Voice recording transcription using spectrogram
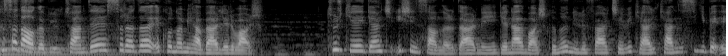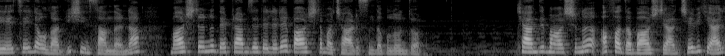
Kısa Dalga Bülten'de sırada ekonomi haberleri var. Türkiye Genç İş İnsanları Derneği Genel Başkanı Nilüfer Çevikel, kendisi gibi EYT'li olan iş insanlarına maaşlarını depremzedelere bağışlama çağrısında bulundu. Kendi maaşını AFAD'a bağışlayan Çevikel,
